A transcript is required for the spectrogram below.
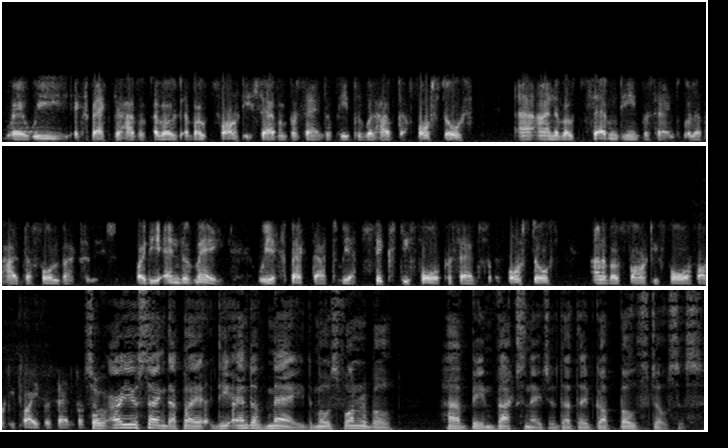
where we expect to have about about 47% of people will have their first dose, uh, and about 17% will have had their full vaccination. By the end of May, we expect that to be at 64% for the first dose and about 44, 45% for So are you saying that by the end of May, the most vulnerable have been vaccinated, that they've got both doses?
